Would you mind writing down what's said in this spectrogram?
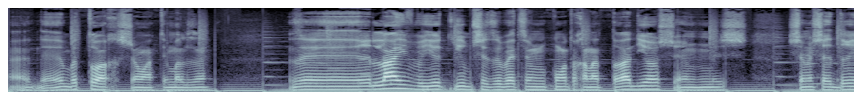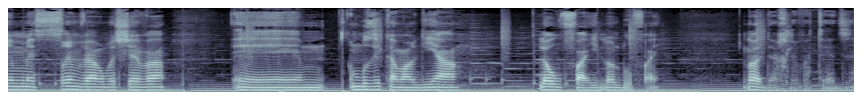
אה, בטוח שמעתם על זה. זה live ביוטיוב שזה בעצם כמו תחנת רדיו שמש, שמשדרים 24/7 אה, מוזיקה מרגיעה, לואו-פיי, לא לופאי. לא יודע איך לבטא את זה.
